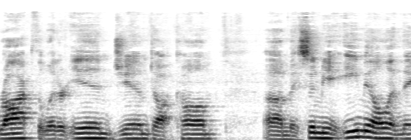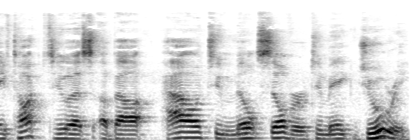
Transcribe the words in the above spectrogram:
rock, the letter N, gem.com. Um, they send me an email and they've talked to us about how to melt silver to make jewelry.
